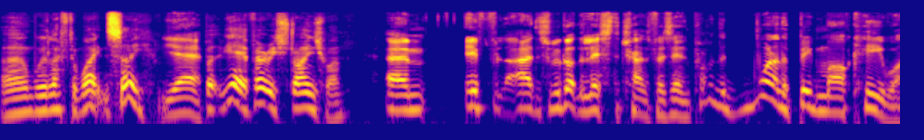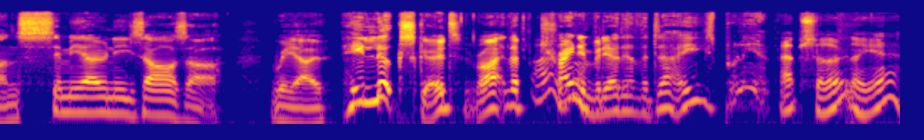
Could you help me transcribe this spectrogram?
um, we'll have to wait and see. Yeah. But yeah, very strange one. Um, if uh, so, we've got the list of transfers in. Probably one of the big marquee ones, Simone Zaza. Rio. He looks good, right? The Oh, training video the other day, he's brilliant. Absolutely, yeah.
